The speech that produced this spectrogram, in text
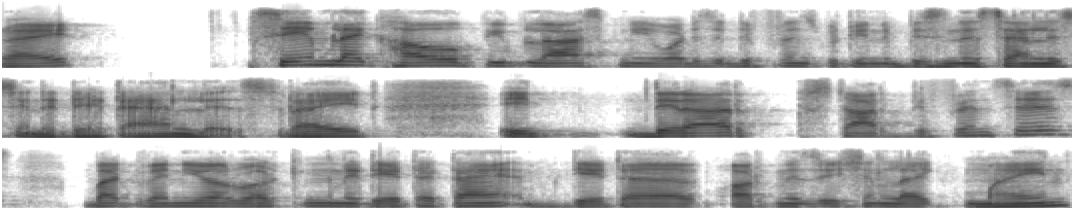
right? Same like how people ask me what is the difference between a business analyst and a data analyst right? It there are stark differences but when you are working in a data time data organization like mine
